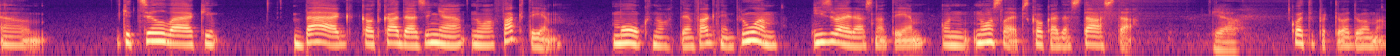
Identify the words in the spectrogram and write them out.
Ka cilvēki bēg kaut kādā ziņā no faktiem, mūk no tiem faktiem prom, izvairās no tiem un noslēpjas kaut kādā stāstā. Jā. Ko tu par to domā?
